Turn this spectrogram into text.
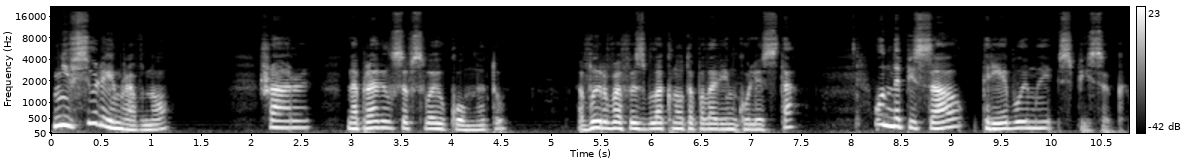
Не все ли им равно? Шарль направился в свою комнату. Вырвав из блокнота половинку листа, он написал требуемый список.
